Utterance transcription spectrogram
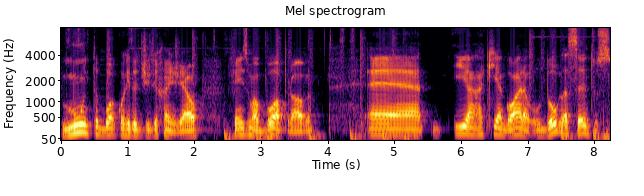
Muito boa corrida de Rangel, fez uma boa prova. É, e aqui agora o Douglas Santos,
